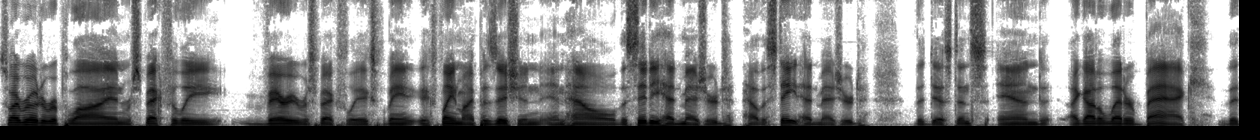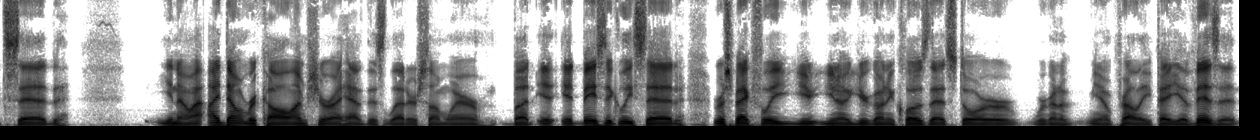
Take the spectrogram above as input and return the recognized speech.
So I wrote a reply and respectfully, very respectfully, explain explain my position and how the city had measured, how the state had measured the distance, and I got a letter back that said, you know, I, I don't recall. I'm sure I have this letter somewhere, but it, it basically said, respectfully, you you know, you're going to close that store. Or we're going to you know probably pay you a visit,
